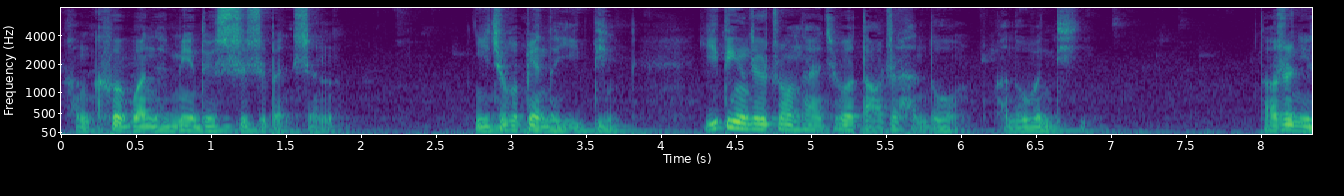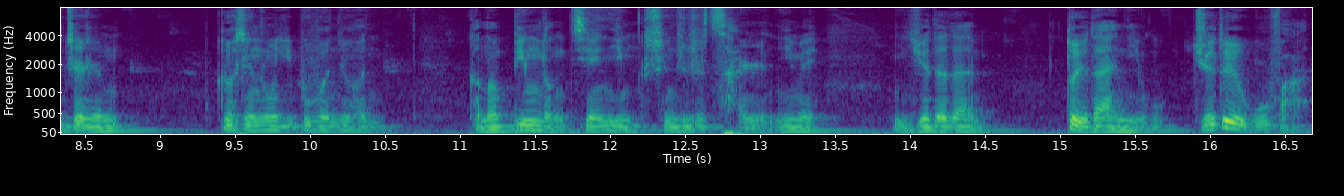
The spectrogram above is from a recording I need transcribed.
很客观的面对事实本身了，你就会变得一定，一定这个状态就会导致很多很多问题，导致你这人个性中一部分就很可能冰冷坚硬，甚至是残忍，因为你觉得在对待你绝对无法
